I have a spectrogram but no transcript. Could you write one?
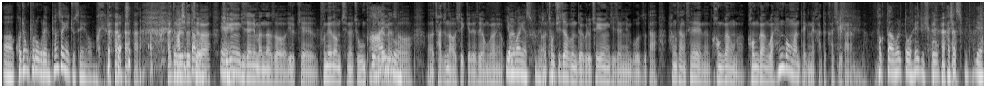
어, 고정 프로그램 편성해 주세요. 뭐 하여튼 그래도 제가 예. 최경영 기자님 만나서 이렇게 분에 넘치는 좋은 프로그램에서 어, 자주 나올 수 있게 돼서 영광이었고요. 영광이었습니다. 어, 청취자분들 그리고 최경영 기자님 모두 다 항상 새해에는 건강 건강과 행복만 댁내 가득하시기 바랍니다. 덕담을 또 해주시고 가셨습니다. 예,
